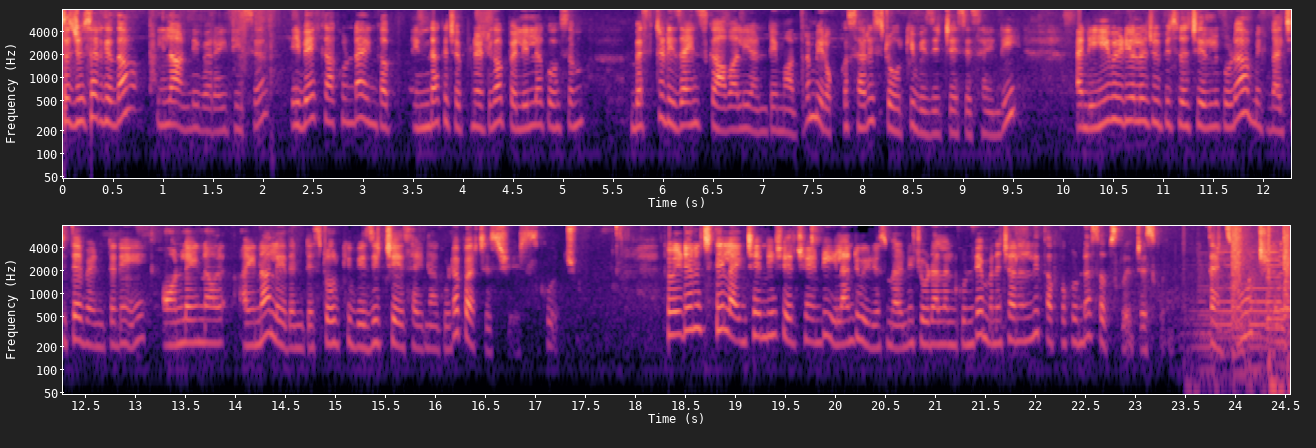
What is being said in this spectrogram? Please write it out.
సో చూసారు కదా? ఇలా అండి వెరైటీస్ ఇవే కాకుండా ఇంకా ఇందాక చెప్పినట్టుగా పెళ్ళిళ్ళ కోసం బెస్ట్ డిజైన్స్ కావాలి అంటే మాత్రం మీరు ఒక్కసారి స్టోర్కి విజిట్ చేసేసేయండి. అండ్ ఈ వీడియోలో చూపించిన చీరలు కూడా మీకు నచ్చితే వెంటనే ఆన్లైన్ అయినా లేదంటే స్టోర్కి విజిట్ చేసి అయినా కూడా పర్చేస్ చేసుకోవచ్చు. వీడియో నచ్చితే లైక్ చేయండి షేర్ చేయండి. ఇలాంటి వీడియోస్ మరిన్ని చూడాలనుకుంటే మన ఛానల్ని తప్పకుండా సబ్స్క్రైబ్ చేసుకోండి. Thanks for watching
